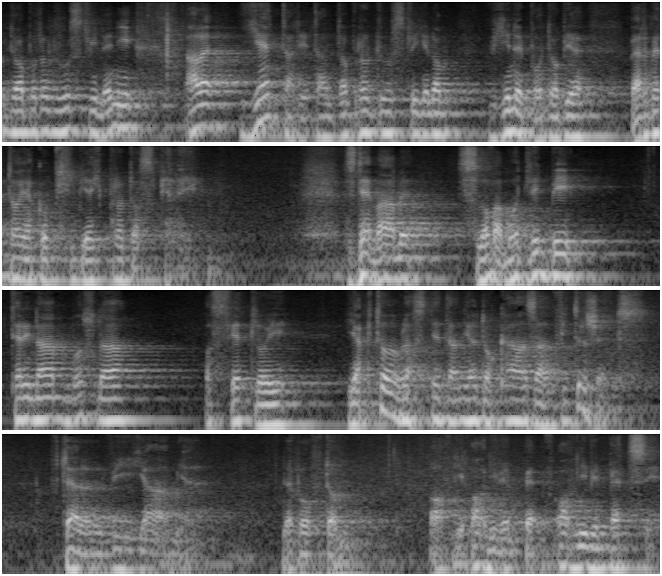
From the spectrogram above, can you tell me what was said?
dobrodružství není, ale je tady tam dobrodružství jenom v jiné podobě. Berme to jako příběh pro dospělé. Zde máme slova modlitby, které nám možná osvětlují, jak to vlastně Daniel dokázal vydržet v té lví jámě nebo v tom ohnivém, v ohnivém peci.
